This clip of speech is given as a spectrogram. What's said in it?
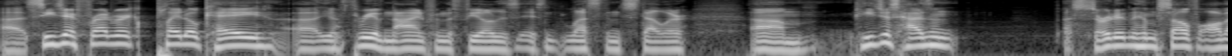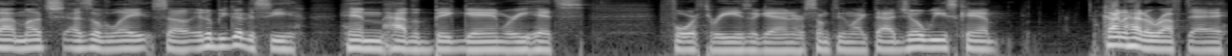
Uh, CJ Frederick played okay. Uh, you know, three of nine from the field is, is less than stellar. Um, he just hasn't asserted himself all that much as of late, so it'll be good to see him have a big game where he hits four threes again or something like that. Joe Wieskamp kind of had a rough day.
